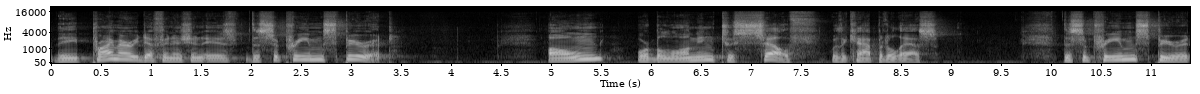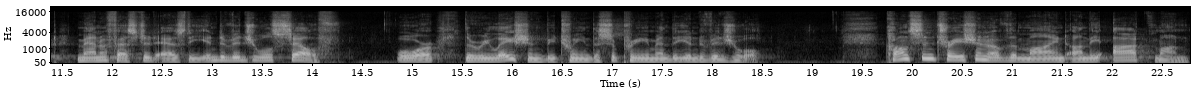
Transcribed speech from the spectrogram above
The primary definition is the Supreme Spirit, own or belonging to self with a capital S. The Supreme Spirit manifested as the individual self, or the relation between the Supreme and the individual. Concentration of the mind on the Atman,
